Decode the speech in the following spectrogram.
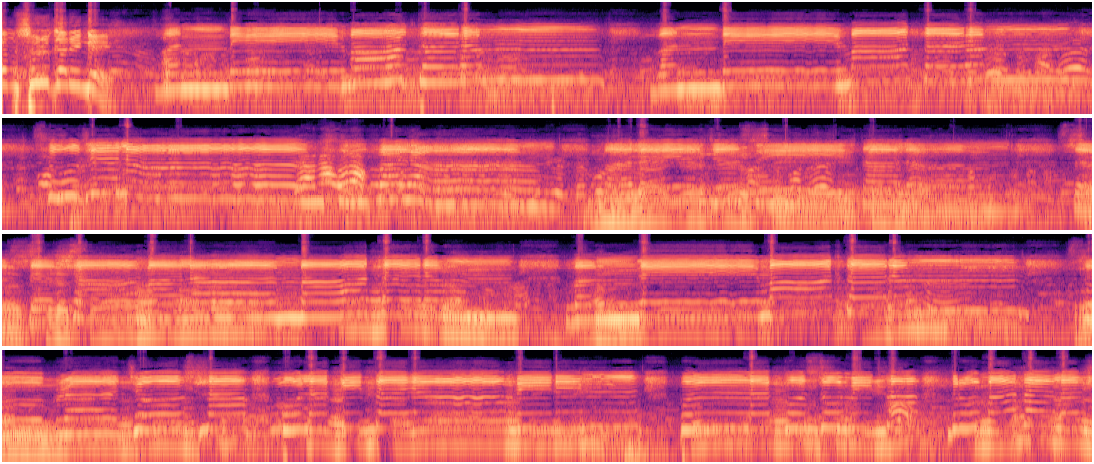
मातरम शुरू करेंगे। वंदे मातरम् वंदे मातरम् सुजलां सुफलां मलयज शीतलां सस्यश्यामलां मातरं वंदे मातरम् शुभ्रज्योत्स्ना पुलकितयामिनीं द्रुमदलशोभिनीं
